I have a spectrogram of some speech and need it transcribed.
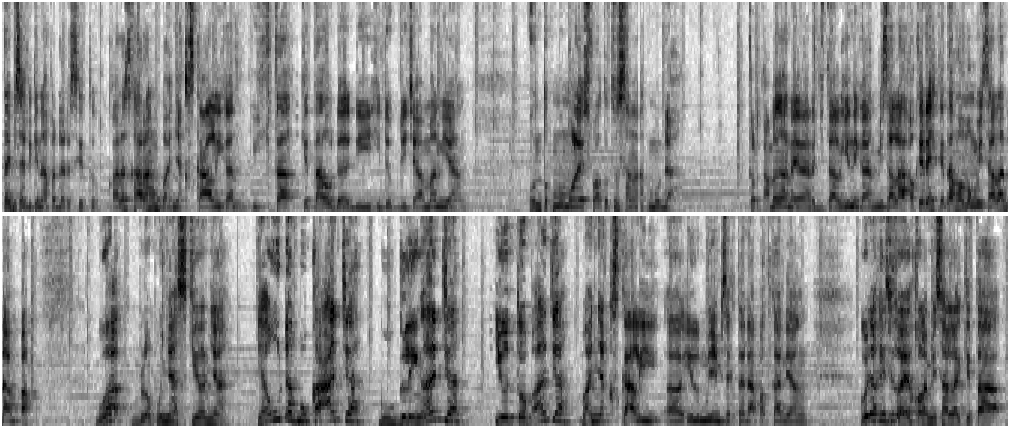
Kita bisa bikin apa dari situ? Karena sekarang banyak sekali kan kita kita udah di hidup di zaman yang untuk memulai sesuatu itu sangat mudah. Terutama dengan era digital gini kan. Misalnya, oke deh kita ngomong misalnya dampak gue belum punya skillnya. Ya udah buka aja googling aja YouTube aja. Banyak sekali uh, ilmu yang bisa kita dapatkan yang gue yakin sih ya kalau misalnya kita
